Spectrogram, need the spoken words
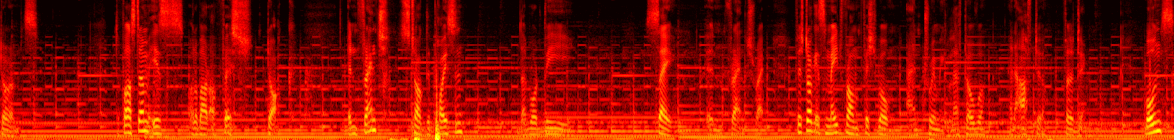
terms. The first term is all about a fish stock. In french stock the poisson. That what we say in french right? Fish stock is made from fish bone and trimming left over and after filleting. Bones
